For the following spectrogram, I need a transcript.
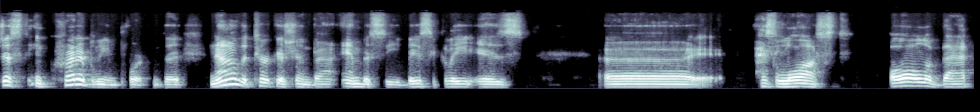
just incredibly important. The, now the Turkish embassy basically is uh, has lost all of that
